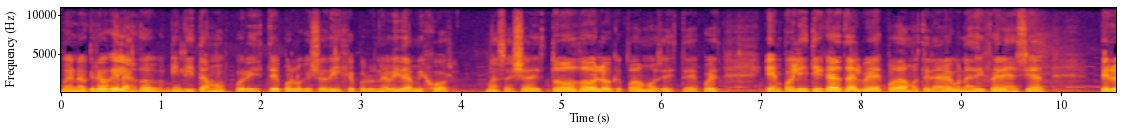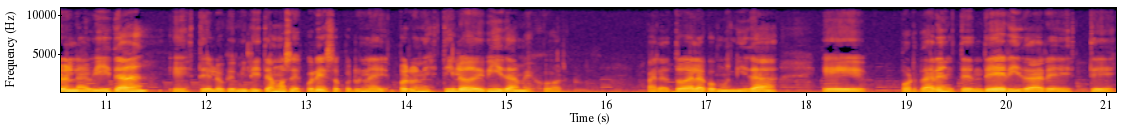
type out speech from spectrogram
Bueno, creo que las dos militamos por este, por lo que yo dije, por una vida mejor, más allá de todo lo que podamos este, después en política tal vez podamos tener algunas diferencias, pero en la vida este, lo que militamos es por eso, por, una, por un estilo de vida mejor, para toda la comunidad, eh, por dar a entender y dar este,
